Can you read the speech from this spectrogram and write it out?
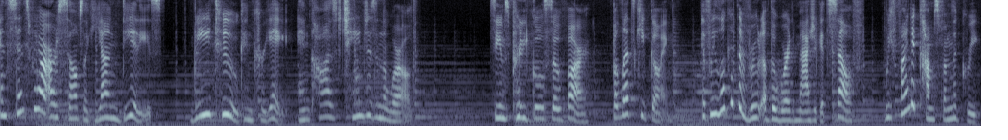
And since we are ourselves like young deities, we too can create and cause changes in the world. Seems pretty cool so far, but let's keep going. If we look at the root of the word magic itself, we find it comes from the Greek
